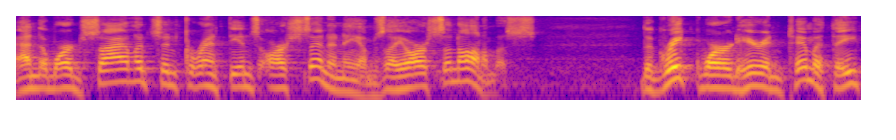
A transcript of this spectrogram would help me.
and the word silence in Corinthians are synonyms, they are synonymous. The Greek word here in Timothy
